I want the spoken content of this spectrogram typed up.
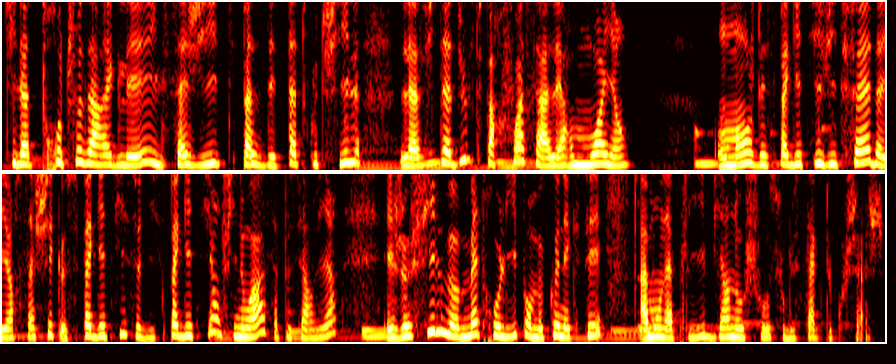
qu'il a trop de choses à régler, il s'agite, passe des tas de coups de fil. La vie d'adulte, parfois, ça a l'air moyen. On mange des spaghettis vite fait, d'ailleurs sachez que spaghetti se dit spaghetti en finnois, ça peut servir. Et je filme mettre au lit pour me connecter à mon appli, bien au chaud sous le sac de couchage.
